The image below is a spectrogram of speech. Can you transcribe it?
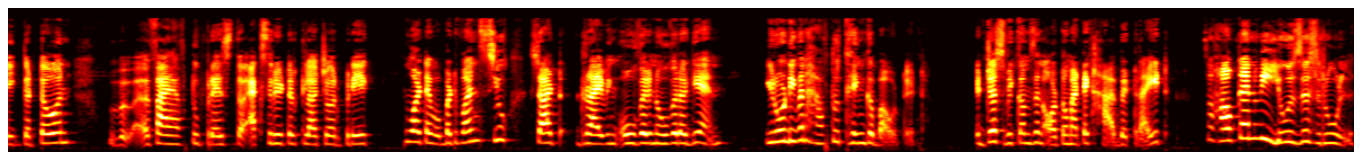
take the turn if i have to press the accelerator clutch or brake whatever. But once you start driving over and over again you don't even have to think about it. It just becomes an automatic habit right? So how can we use this rule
